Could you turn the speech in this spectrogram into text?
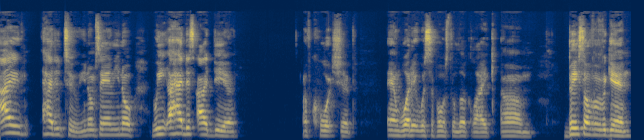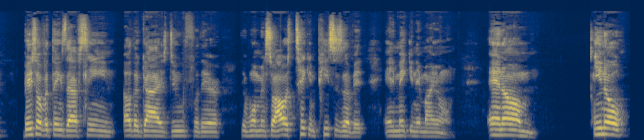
I had it too, you know I'm saying? You know, we, I had this idea of courtship and what it was supposed to look like, um, based off of, again, based off of things that I've seen other guys do for their, their woman. So I was taking pieces of it and making it my own. and um, you know,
